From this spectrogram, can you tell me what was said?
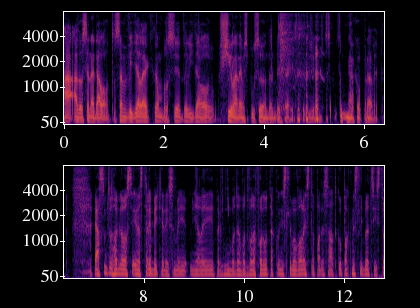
a, a to se nedalo. To jsem viděl, jak tam prostě to lítalo šíleným způsobem ten bitrate, takže to nějak opravit. Já jsem to měl vlastně i ve staré bytě, když jsme měli první modem od Vodafonu, tak oni slibovali 150, pak mi slíbil 300.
